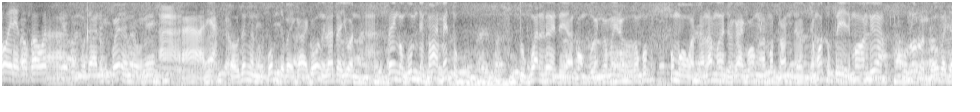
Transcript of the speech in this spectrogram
ร้อยเลยเขาเขาเนี่ยผมหมดได้นี่เป้นะตรงนี้อ่าอ่าเนี่ยเราถึงอันนี้ผมจะไปใกล้กล้องนี่แล้วแต่ยวนแป้งของผมจะใกล้เม็ดตุกตุกวันเลยแต่ของเปื่อนก็ไม่รู้ของผมผมบอกว่าแต่ละเมื่อจะใกล้กล้องแล้วหมดก่อนเดี๋ยวจะหมดตุกตีจะหมดเรือผมรถรถโตประจ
